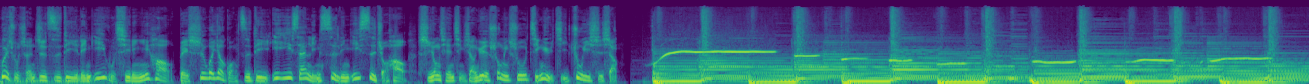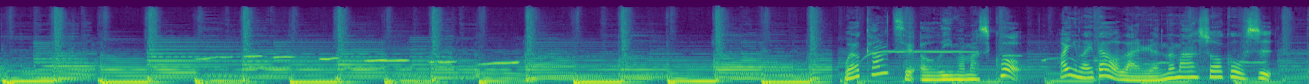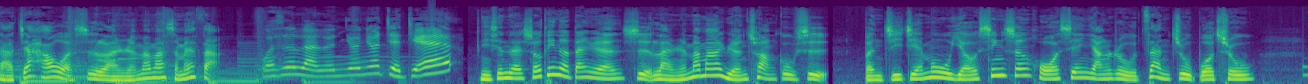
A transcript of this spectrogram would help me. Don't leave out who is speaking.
Speaker 1: 卫署成制字第零一五七零一号，北市卫药广字第一一三零四零一四九号。使用前请详阅说明书、警语及注意事项。
Speaker 2: Welcome to Oli Mama School，欢迎来到懒人妈妈说故事。大家好，我是懒人妈妈 Samantha，
Speaker 3: 我是懒人妞妞姐姐。
Speaker 2: 你现在收听的单元是懒人妈妈原创故事。本集节目由新生活鲜羊乳赞助播出。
